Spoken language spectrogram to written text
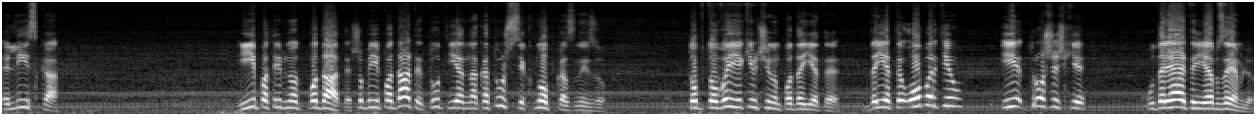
ліска. Її потрібно подати. Щоб її подати, тут є на катушці кнопка знизу. Тобто ви яким чином подаєте? Даєте обертів і трошечки ударяєте її об землю.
